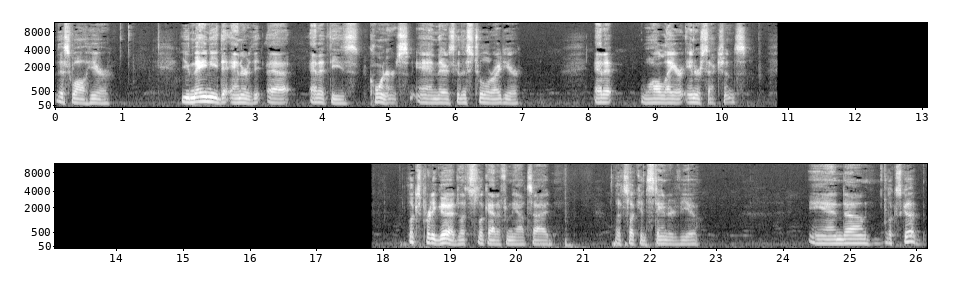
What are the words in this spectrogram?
this wall here, you may need to enter the, uh, edit these corners. And there's this tool right here, edit wall layer intersections. Looks pretty good. Let's look at it from the outside. Let's look in standard view. And um, looks good.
